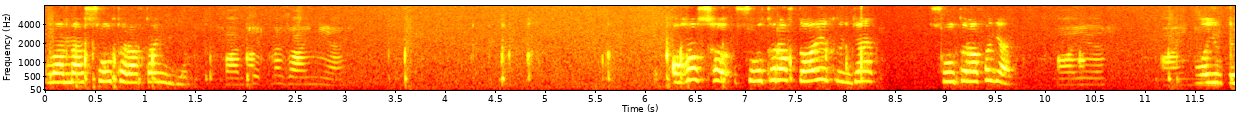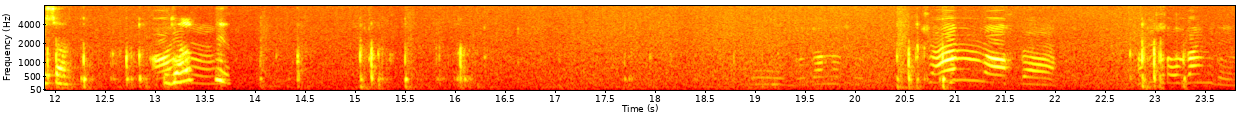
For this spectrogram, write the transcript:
Ulan ben sol taraftan gidiyorum. fark etmez aynı yer. Aha sol taraf daha yakın gel. Sol tarafa gel. Hayır. Aynı. Hayır desen. Aynı. Gel bakayım. Oo, buradan nasıl? Ah be. Hadi soldan gideyim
